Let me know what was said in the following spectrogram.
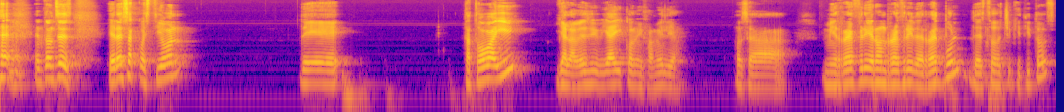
Entonces, era esa cuestión de tatuaba ahí y a la vez vivía ahí con mi familia. O sea, mi refri era un refri de Red Bull, de estos chiquititos.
